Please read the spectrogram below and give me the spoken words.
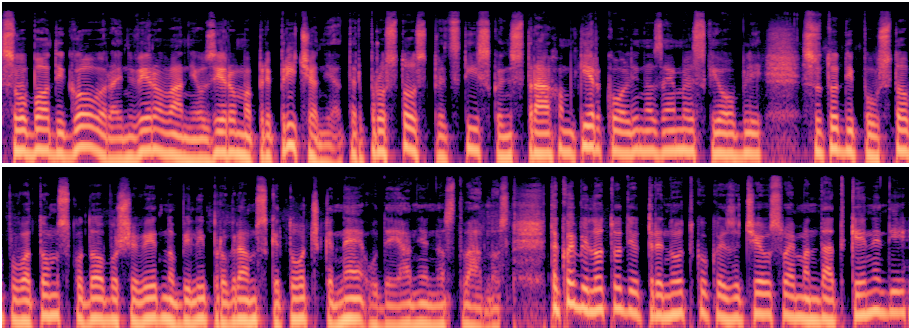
svobodi govora in verovanja oziroma prepričanja ter prostost pred stisko in strahom kjerkoli na zemeljski obli, so tudi po vstopu v to atomsko dobo še vedno bili programske točke, ne udejanjena stvarnost. Tako je bilo tudi v trenutku, ko je začel svoj mandat Kennedy,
